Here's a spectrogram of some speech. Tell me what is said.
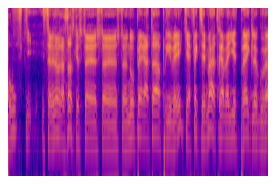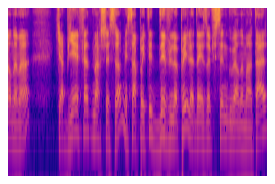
Oh. C'est un, dans le sens que c'est un, c'est un- c'est un opérateur privé qui, effectivement, a travaillé de près avec le gouvernement, qui a bien fait marcher ça, mais ça n'a pas été développé là, dans les officines gouvernementales.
